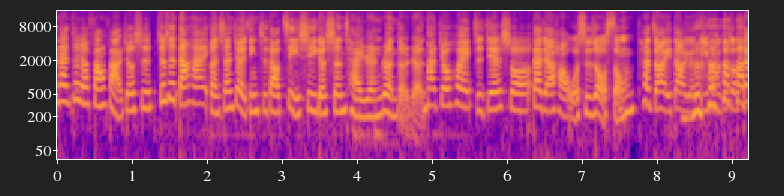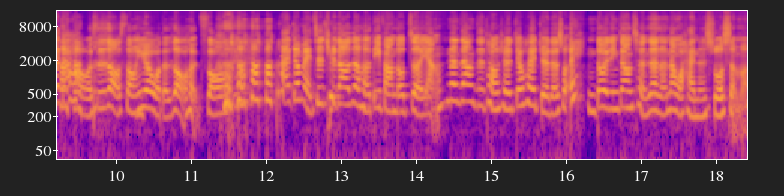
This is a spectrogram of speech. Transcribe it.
那这个方法就是，就是当他本身就已经知道自己是一个身材圆润的人，他就会直接说：“大家好，我是肉松。”他只要一到一个地方就说：“大家好，我是肉松，因为我的肉很松。”他就每次去到任何地方都这样。那这样子同学就会觉得说：“哎、欸，你都。”已经这样承认了，那我还能说什么？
